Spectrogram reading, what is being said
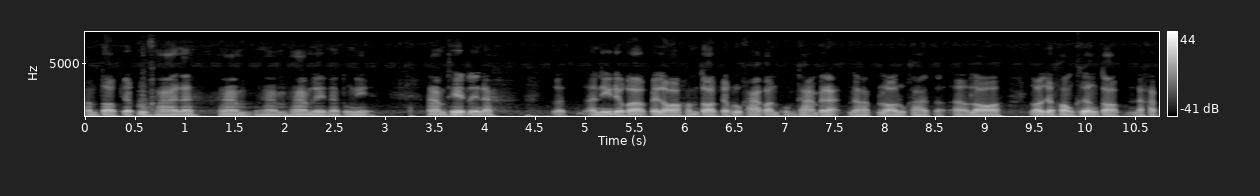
คำตอบจากลูกค้านะ ห้ามห้ามห้ามเลยนะตรงนี้ ห้ามเทสเลยนะอันนี้เดี๋ยวก็ไปรอคำตอบจากลูกค้าก่อนผมถามไปแล้วนะครับ รอลูกค้าเอ่อรอรอเจ้าของเครื่องตอบนะครับ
